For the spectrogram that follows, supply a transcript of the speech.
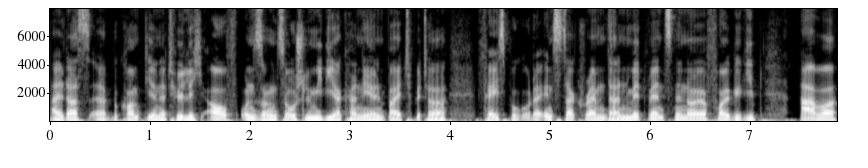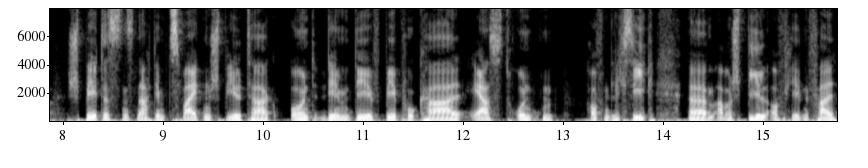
All das äh, bekommt ihr natürlich auf unseren Social Media Kanälen bei Twitter, Facebook oder Instagram dann mit, wenn es eine neue Folge gibt. Aber spätestens nach dem zweiten Spieltag und dem DFB-Pokal Erstrunden hoffentlich Sieg, ähm, aber Spiel auf jeden Fall,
